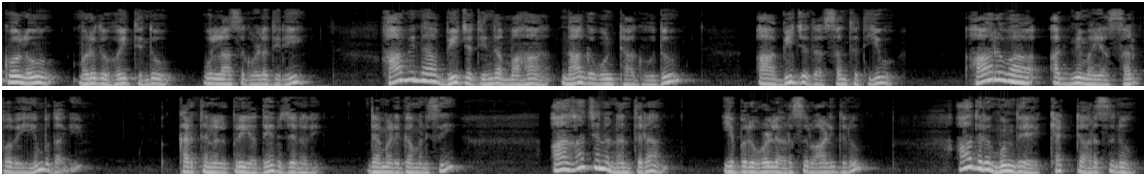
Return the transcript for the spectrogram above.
ಕೋಲು ಮರುದು ಹೋಯ್ತೆಂದು ಉಲ್ಲಾಸಗೊಳ್ಳದಿರಿ. ಹಾವಿನ ಬೀಜದಿಂದ ಮಹಾ ನಾಗ ಉಂಟಾಗುವುದು ಆ ಬೀಜದ ಸಂತತಿಯು ಹಾರುವ ಅಗ್ನಿಮಯ ಸರ್ಪವೇ ಎಂಬುದಾಗಿ. ಕರ್ತನಲ್ಲಿ ಪ್ರಿಯ ದೇವಜನರೇ ದಮಳೆ ಗಮನಿಸಿ. ಆಹಾಜನ ನಂತರ ಇಬ್ಬರು ಒಳ್ಳೆ ಅರಸರು ಆಳಿದರು. ಆದರೆ ಮುಂದೆ ಕೆಟ್ಟ ಅರಸನು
